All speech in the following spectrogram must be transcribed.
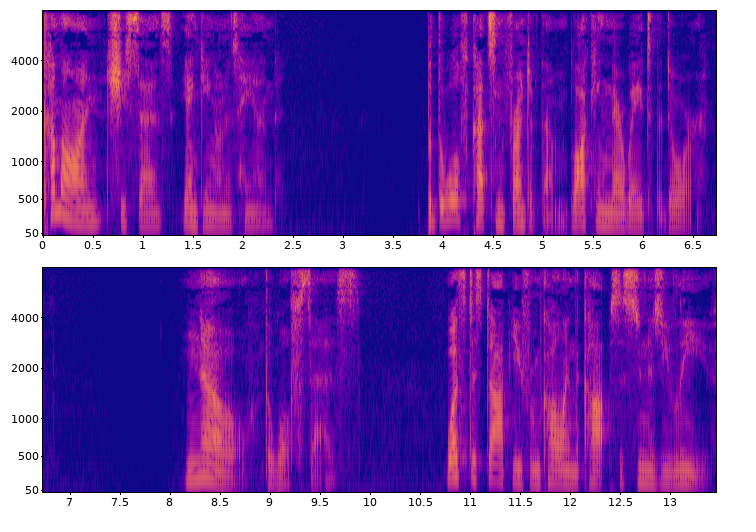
Come on, she says, yanking on his hand. But the wolf cuts in front of them, blocking their way to the door. No, the wolf says. What's to stop you from calling the cops as soon as you leave?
